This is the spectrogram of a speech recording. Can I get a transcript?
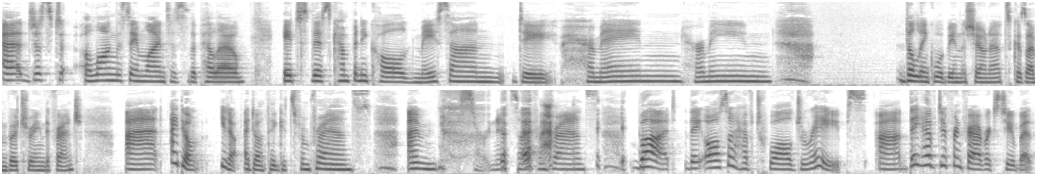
uh, just along the same lines as the pillow, it's this company called Maison de Hermain. Hermine. The link will be in the show notes because I'm butchering the French. And I don't, you know, I don't think it's from France. I'm certain it's not from France. But they also have toile drapes. Uh, they have different fabrics too, but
